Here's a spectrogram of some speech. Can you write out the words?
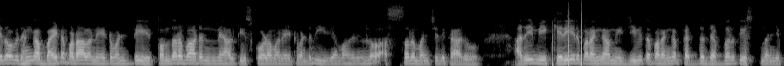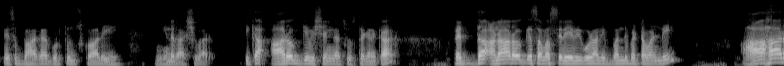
ఏదో విధంగా బయటపడాలనేటువంటి తొందరపాటు నిర్ణయాలు తీసుకోవడం అనేటువంటిది ఈ సమయంలో అస్సలు మంచిది కాదు. అది మీ కెరీర్ పరంగా మీ జీవిత పరంగా పెద్ద దెబ్బను తీస్తుందని చెప్పేసి బాగా గుర్తుంచుకోవాలి మీనరాశివారు ఇక ఆరోగ్య విషయంగా చూస్తే కనుక పెద్ద అనారోగ్య సమస్యలు ఏవి కూడా ఇబ్బంది పెట్టవండి. ఆహార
